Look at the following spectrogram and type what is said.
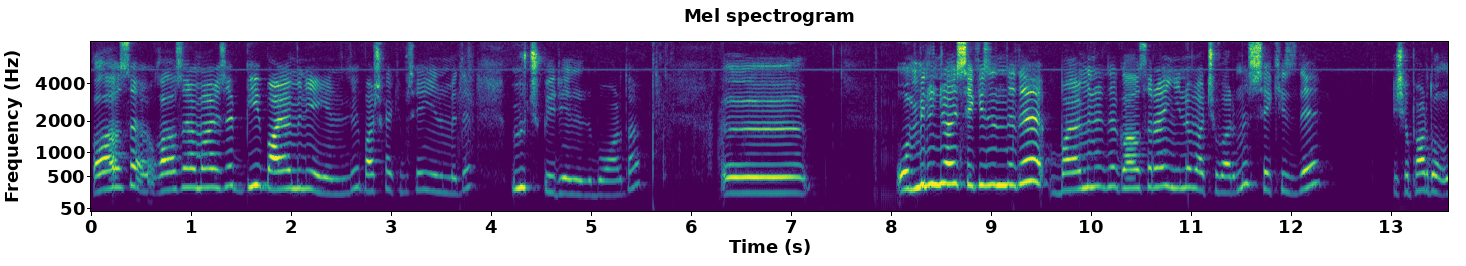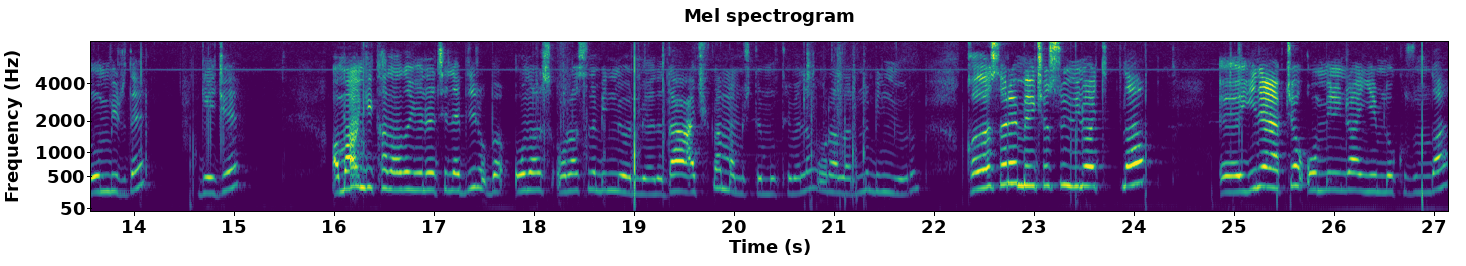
Galatasaray, Galatasaray maalesef bir Bayern Münih'e yenildi. Başka kimseye yenilmedi. 3-1 yenildi bu arada. Ee, 11. ayın 8'inde de Bayern Münih'de Galatasaray'ın yine maçı varmış. 8'de işte pardon 11'de gece. Ama hangi kanalda yönetilebilir orası, orasını bilmiyorum yani. Daha açıklanmamıştır muhtemelen. Oralarını bilmiyorum. Galatasaray Manchester United'la e, yine yapacak 11. ayın 29'unda.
